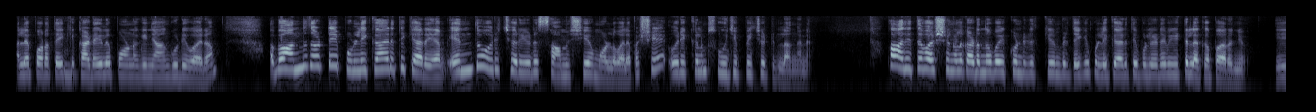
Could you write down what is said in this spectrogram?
അല്ലെ പുറത്തേക്ക് കടയിൽ പോകണമെങ്കിൽ ഞാൻ കൂടി വരാം. അപ്പോൾ അന്ന് തൊട്ടേ പുള്ളിക്കാരത്തിക്ക് അറിയാം എന്തോ ഒരു ചെറിയൊരു സംശയമുള്ള പോലെ. പക്ഷേ ഒരിക്കലും സൂചിപ്പിച്ചിട്ടില്ല അങ്ങനെ. അപ്പോൾ ആദ്യത്തെ വർഷങ്ങൾ കടന്നുപോയിക്കൊണ്ടിരിക്കുമ്പോഴത്തേക്ക് പുള്ളിക്കാരത്തി പുള്ളിയുടെ വീട്ടിലൊക്കെ പറഞ്ഞു ഈ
